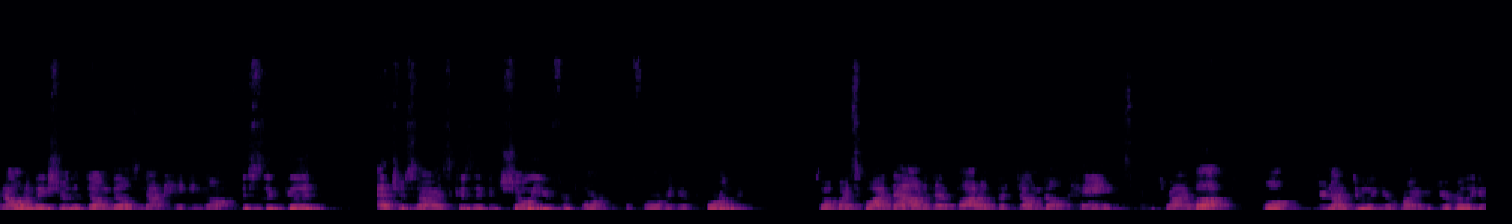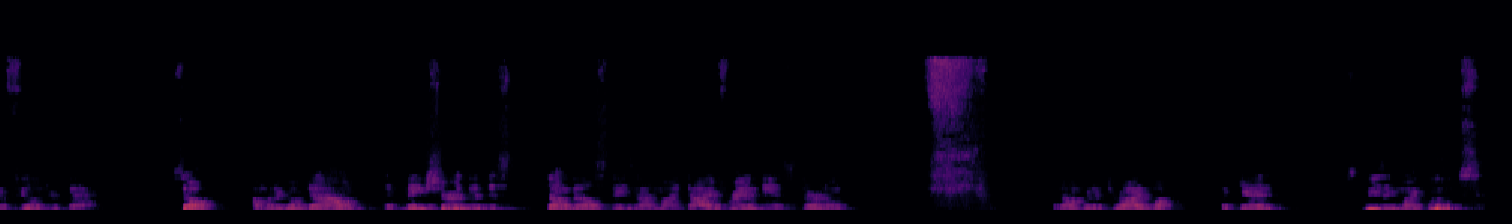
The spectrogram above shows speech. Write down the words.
And I want to make sure the dumbbell's not hanging off. This is a good exercise because it can show you if you're performing it poorly. So if I squat down and that bottom of the dumbbell hangs and drive up, well, you're not doing it right, and you're really going to feel in your back. So I'm going to go down and make sure that this dumbbell stays on my diaphragm and sternum, and I'm going to drive up. Again, squeezing my glutes,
